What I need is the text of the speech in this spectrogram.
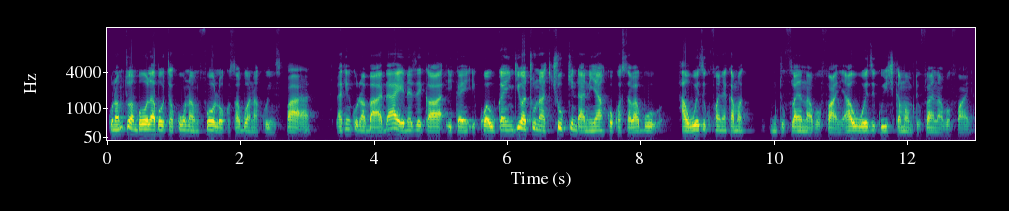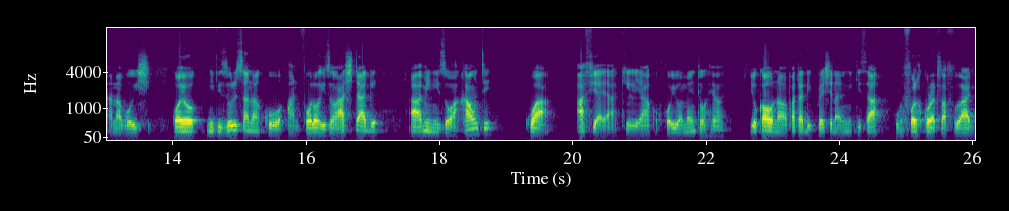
kuna mtu ambao labda utakuwa unamfollow kwa sababu anakuinspire lakini kuna baadaye inaweza ukaingiwa tu na chuki ndani yako kwa sababu hauwezi kufanya kama mtu fulani anavyofanya au huwezi kuishi kama mtu fulani anavyofanya anavyoishi kwa hiyo ni vizuri sana ku unfollow hizo hashtag I mean hizo account kwa afya ya akili yako for your mental health. Sio kama unapata depression na nini kisa umefollow kurasa fulani.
